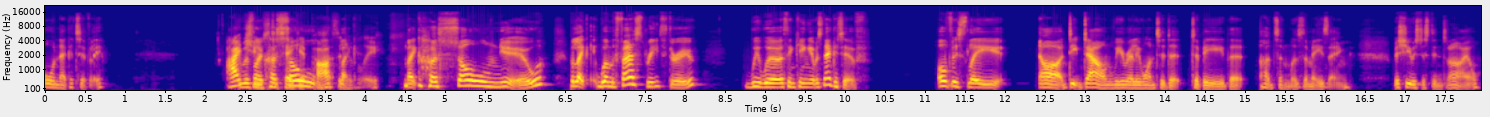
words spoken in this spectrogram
or negatively I it was like her to take soul, it like- like her soul knew but like when we first read through we were thinking it was negative obviously uh deep down we really wanted it to be that hudson was amazing but she was just in denial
